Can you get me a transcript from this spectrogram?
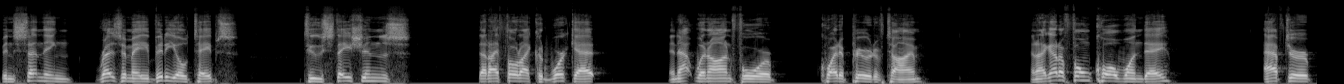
been sending resume videotapes to stations that I thought I could work at, and that went on for quite a period of time. And I got a phone call one day after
